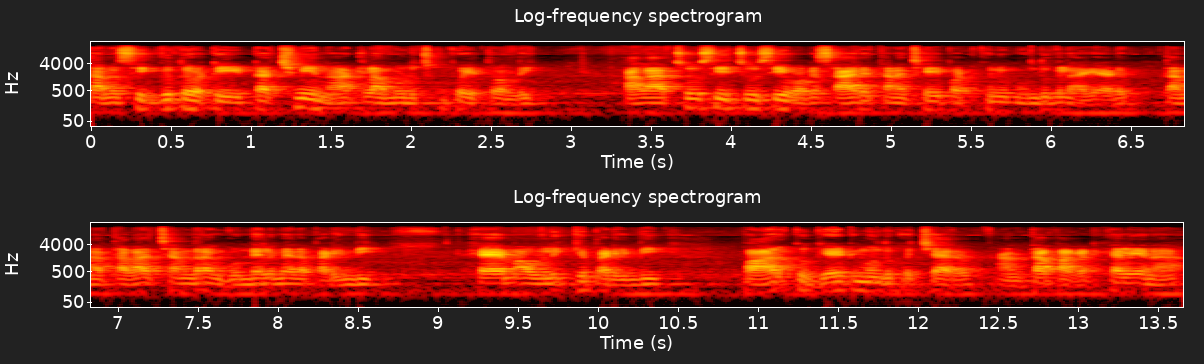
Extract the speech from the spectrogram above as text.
తను సిగ్గుతోటి టచ్ మీ నాట్లా ముడుచుకుపోతోంది. అలా చూసి చూసి ఒకసారి తన చేయి పట్టుకుని ముందుకు లాగాడు. తన తల చంద్రం గుండెల మీద పడింది. హేమ ఉలిక్కి పడింది. పార్కు గేటు ముందుకొచ్చారు. అంతా అంతా పగటికలేనా?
